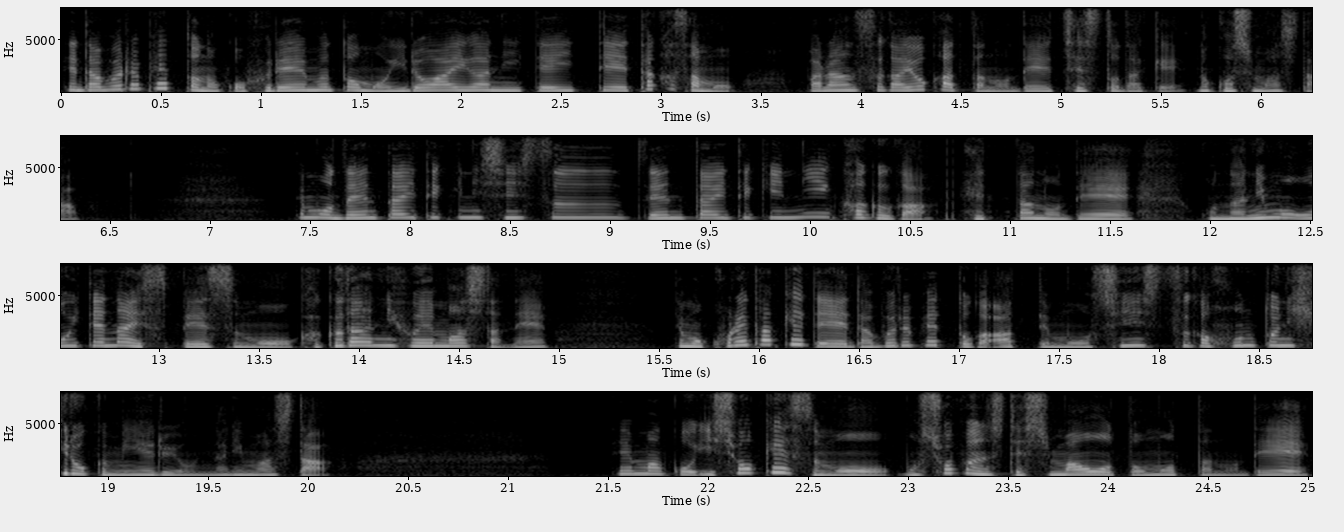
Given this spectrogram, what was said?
でダブルベッドのこうフレームとも色合いが似ていて高さもバランスが良かったのでチェストだけ残しました。でも全体的に寝室全体的に家具が減ったのでこう何も置いてないスペースも格段に増えましたね。でもこれだけでダブルベッドがあっても寝室が本当に広く見えるようになりました。でまあこう衣装ケースももう処分してしまおうと思ったので、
